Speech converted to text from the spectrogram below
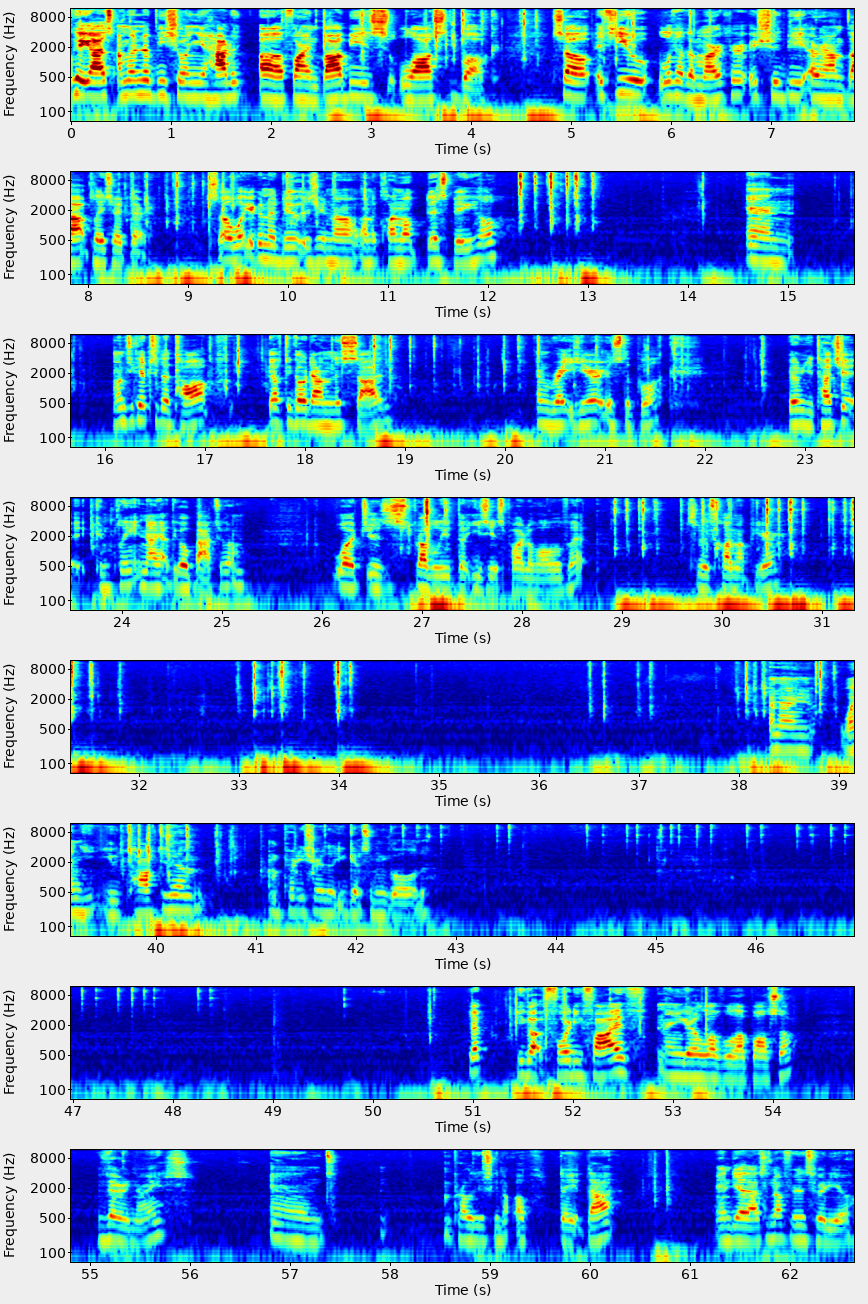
Okay guys, I'm to be showing you how to uh, find Bobby's lost book. So if you look at the marker, it should be around that place right there. So what you're to do is you're to want to climb up this big hill. And once you get to the top, you have to go down this side. And right here is the book. Boom, you touch it, complete, and now you have to go back to them. Which is probably the easiest part of all of it. So just climb up here. And then when you talk to him, I'm pretty sure that you get some gold. Yep, you got 45, and then you get a level up also. Very nice. I'm probably just going to update that. And yeah, that's enough for this video.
